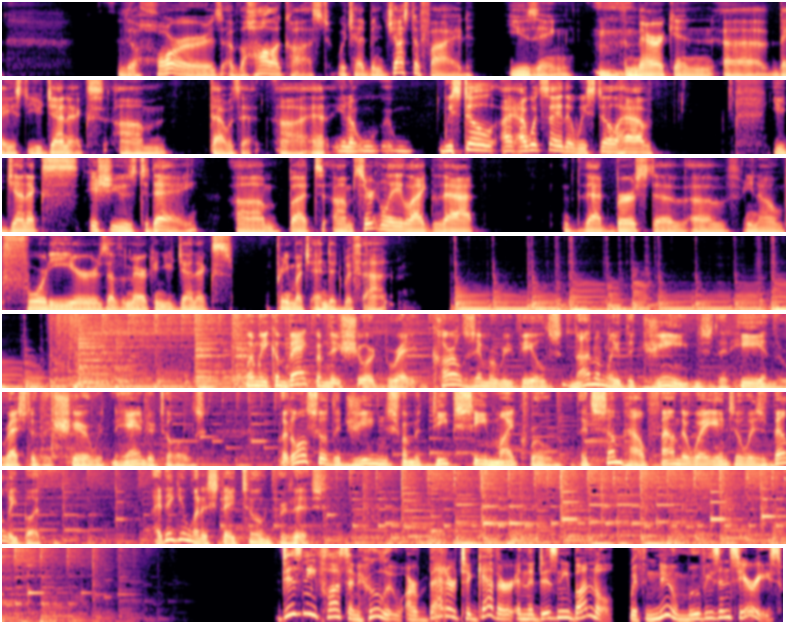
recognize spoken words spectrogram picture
the horrors of the Holocaust, which had been justified using mm. American uh, based eugenics, um, that was it. Uh, and, you know, we still, I, I, would say that we still have eugenics issues today, um, but um, certainly like that. That burst of, of, you know, 40 years of American eugenics pretty much ended with that. When we come back from this short break, Carl Zimmer reveals not only the genes that he and the rest of us share with Neanderthals, but also the genes from a deep sea microbe that somehow found their way into his belly button. I think you want to stay tuned for this. Disney Plus and Hulu are better together in the Disney bundle with new movies and series.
